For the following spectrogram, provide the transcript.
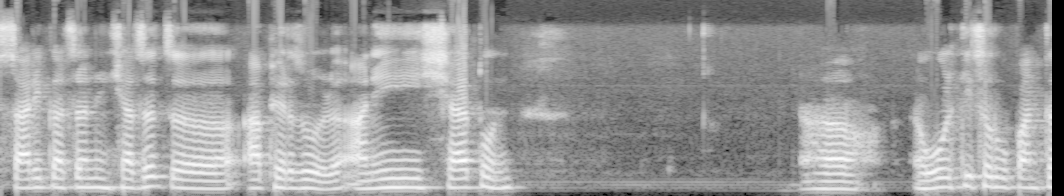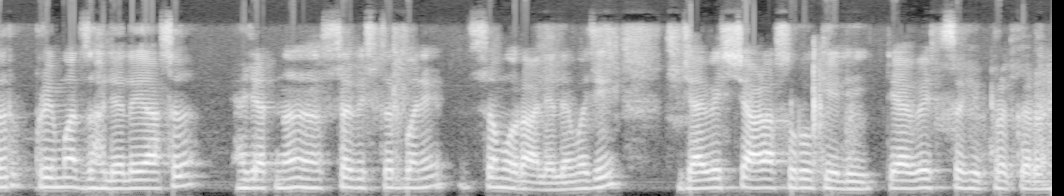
सारिकाचं ह्याचंच अफेअर जुळलं. आणि ह्यातून ओळखीचं रूपांतर प्रेमात झालेलं आहे असं ह्याच्यातनं सविस्तरपणे समोर आलेलं आहे. म्हणजे ज्यावेळेस शाळा सुरू केली त्यावेळेसचं हे प्रकरण.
